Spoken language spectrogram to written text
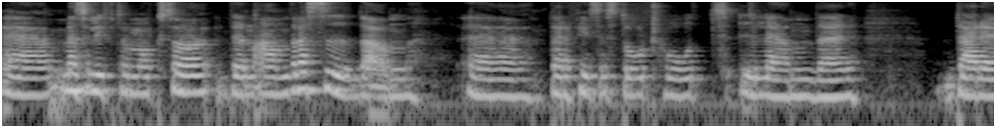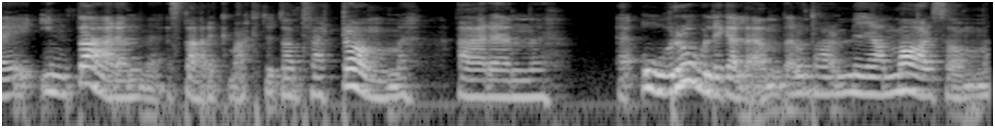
Eh, men så lyfter de också den andra sidan eh, där det finns ett stort hot i länder där det inte är en stark makt utan tvärtom är en oroliga länder. Och tar Myanmar som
